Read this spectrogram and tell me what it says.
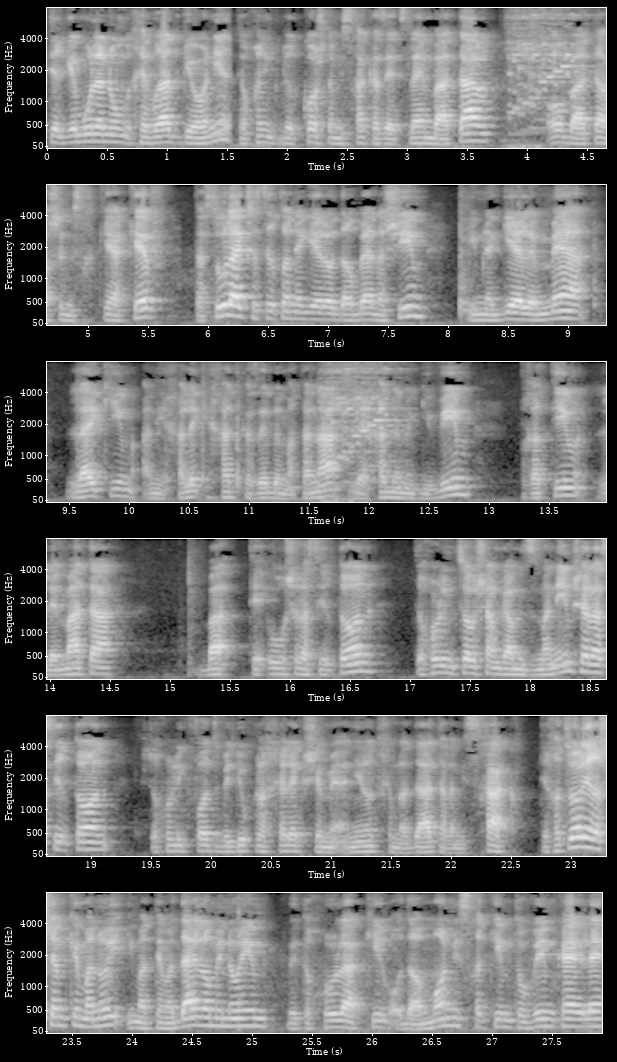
תרגמו לנו חברת גאוני, אתם יכולים לרכוש את המשחק הזה אצלהם באתר, או באתר של משחקי הכיף. תעשו לייק שהסרטון יגיע לעוד הרבה אנשים, אם נגיע ל-100 לייקים אני אחלק אחד כזה במתנה לאחד המגיבים, פרטים למטה בתיאור של הסרטון. תוכלו למצוא שם גם זמנים של הסרטון, שתוכלו לקפוץ בדיוק לחלק שמעניין אתכם לדעת על המשחק. תחצו להירשם כמנוי אם אתם עדיין לא מנויים, ותוכלו להכיר עוד המון משחקים טובים כאלה,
